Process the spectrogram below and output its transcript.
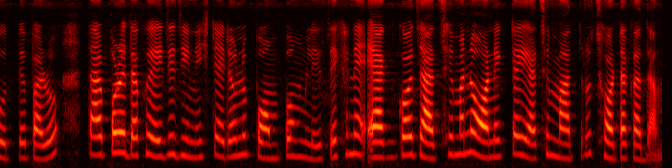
করতে পারো। তারপরে দেখো এই যে জিনিসটা, এটা হলো পম্পম লেস এখানে এক গজ আছে মানে অনেকটাই আছে, মাত্র ছ টাকা দাম।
